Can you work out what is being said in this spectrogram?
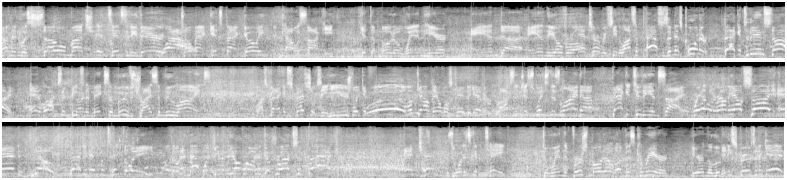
Coming with so much intensity there. Wow. Tomac gets back going. Kawasaki get the moto win here and uh, and the overall. And turn. We've seen lots of passes in this corner. Baggett to the inside. And Roczen beats to make some moves, try some new lines. Well, that's Baggett's specialty. He usually can. Whoa, look out. They almost came together. Roczen just switched his lineup. Baggett to the inside. Railing around the outside, and no! Baggett able to take the lead. Oh, no, and that would give him the overall. Here comes Roczen back! And. Is what it's going to take to win the first moto of his career here in the Lucas. Then he screws it again.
